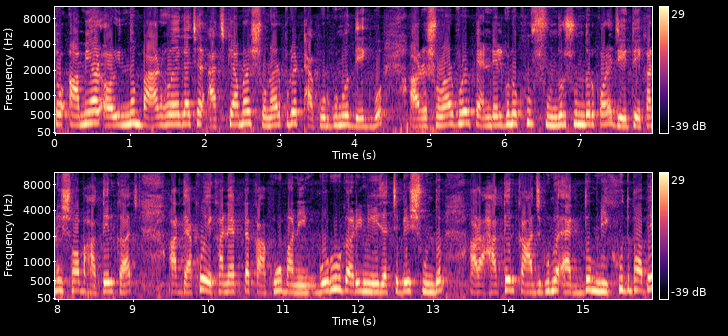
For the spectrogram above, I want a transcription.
তো আমি আর অরিন্দম বার হয়ে গেছে। আজকে আমরা সোনারপুরের ঠাকুরগুলো দেখব। আর সোনারপুরের প্যান্ডেলগুলো খুব সুন্দর সুন্দর করে, যেহেতু এখানে সব হাতের কাজ। আর দেখো, এখানে একটা কাকু মানে গরুর গাড়ি নিয়ে যাচ্ছে, বেশ সুন্দর। আর হাতের কাজগুলো একদম নিখুঁতভাবে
